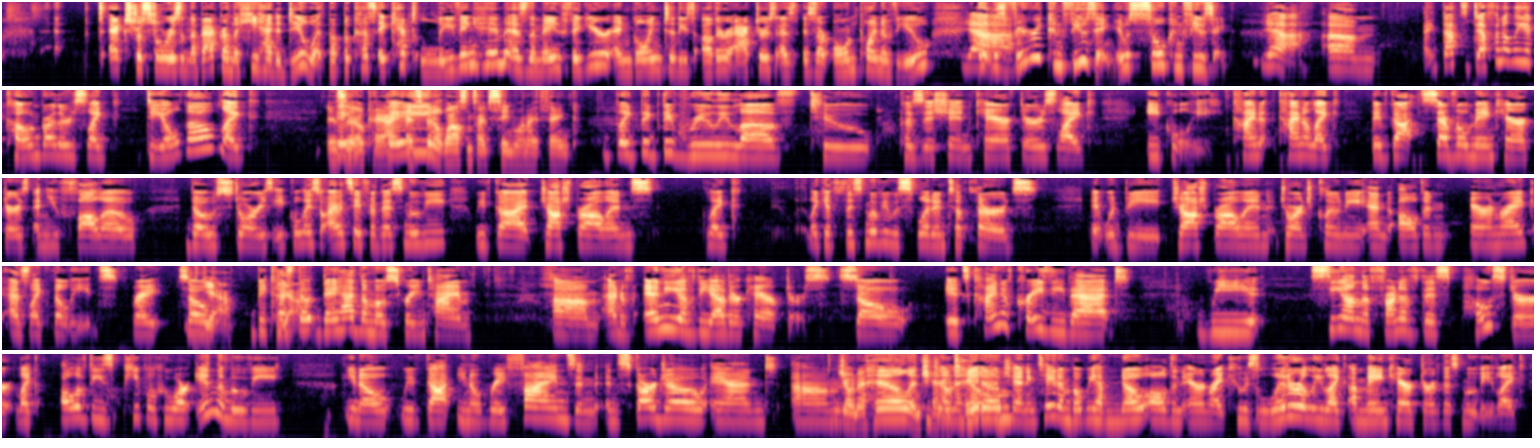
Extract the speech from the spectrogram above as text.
extra stories in the background that he had to deal with. But because it kept leaving him as the main figure and going to these other actors as as their own point of view, yeah. it was very confusing. It was so confusing. Yeah. Um that's definitely a Coen Brothers like deal though. Like Is They- it okay? I, it's they- been a while since I've seen one. I think. like they they really love to position characters like equally. Kind of kind of like they've got several main characters and you follow those stories equally. So I would say for this movie, we've got Josh Brolin's like like if this movie was split into thirds, it would be Josh Brolin, George Clooney, and Alden Ehrenreich as like the leads, right? So Yeah. because Yeah. th- they had the most screen time um, out of any of the other characters. So it's kind of crazy that we see on the front of this poster like all of these people who are in the movie. You know, we've got you know Ralph Fiennes and and ScarJo and um, Jonah Hill and Channing Jonah Hill Tatum. and Channing Tatum, but we have no Alden Ehrenreich, who is literally like a main character of this movie. Like,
